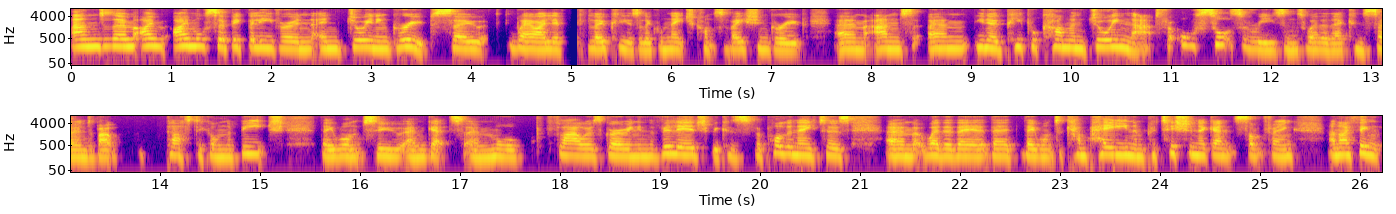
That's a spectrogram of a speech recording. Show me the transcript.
and um, I'm I'm also a big believer in in joining groups. So where I live locally is a local nature conservation group, um, and um, you know people come and join that for all sorts of reasons, whether they're concerned about plastic on the beach, they want to um, get um, more flowers growing in the village because for pollinators, um, whether they they want to campaign and petition against something. And I think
